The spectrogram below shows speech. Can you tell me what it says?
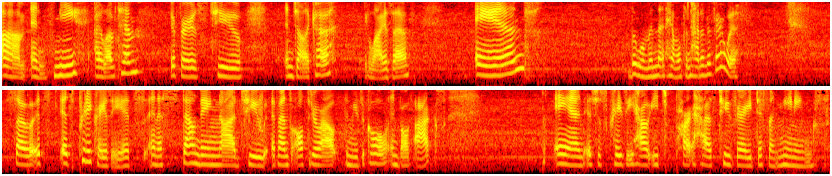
Um, and me, I loved him, refers to Angelica, Eliza, and the woman that Hamilton had an affair with. So it's it's pretty crazy. It's an astounding nod to events all throughout the musical in both acts. And it's just crazy how each part has two very different meanings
